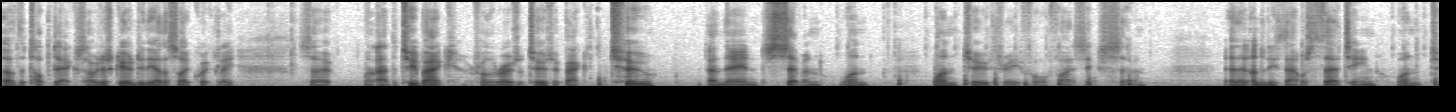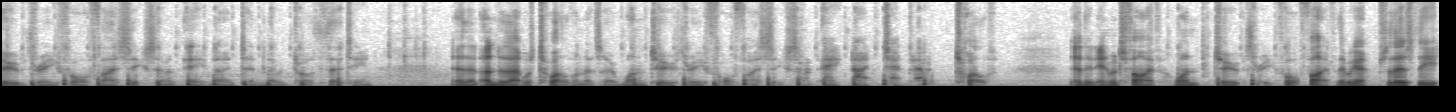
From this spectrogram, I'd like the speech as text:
of the top deck. So I'll just go and do the other side quickly. So we'll add the two back from the rows of two. So back two and then seven. One, one, two, three, four, five, six, seven. And then underneath that was 13. 1, 2, 3, 4, 5, 6, 7, 8, 9, 10, 11, 12, 13. And then under that was 12 on it. So 1, 2, 3, 4, 5, 6, 7, 8, 9, 10, 11, 12. And then inwards 5. 1, 2, 3, 4, 5. There we go. So there's the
